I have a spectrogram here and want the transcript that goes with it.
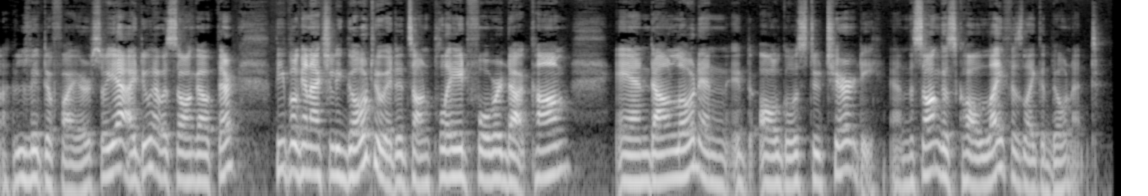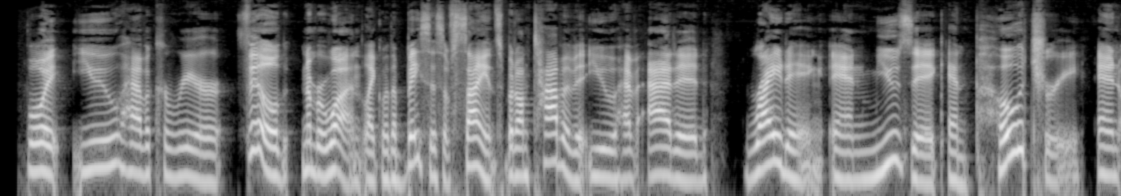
lit a fire. So yeah, I do have a song out there. People can actually go to it. It's on playedforward.com and download, and it all goes to charity. And the song is called Life is Like a Donut boy, you have a career filled, number one, like with a basis of science, but on top of it, you have added writing and music and poetry and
